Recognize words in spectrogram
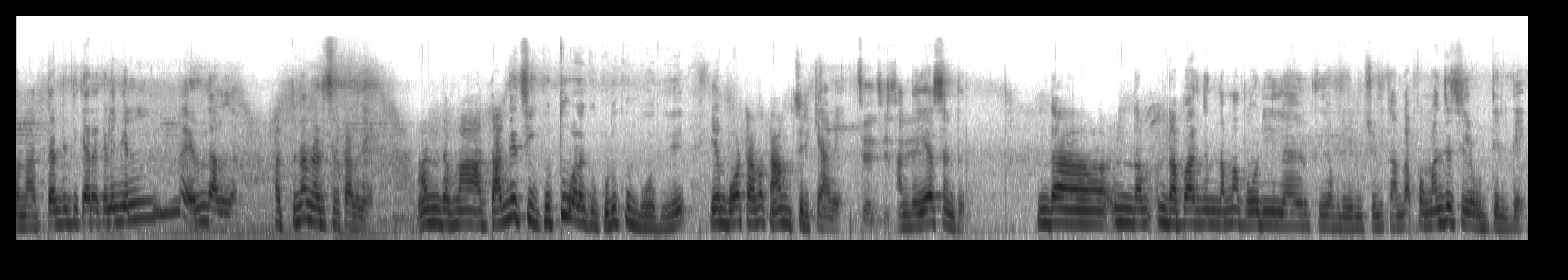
சொன்னார் தண்டிட்டிக்கார கிளவி எல்லாம் இருந்தாளுங்க. பத்து நாள் நடிச்சிருக்காளுங்க. அந்த மா தங்கச்சி குத்து வழக்கு கொடுக்கும்போது என் போட்டாவை காமிச்சிருக்காவே. சரி சரி அந்த ஏசண்ட்டு இந்த இந்த இந்த பாருங்க இந்த அம்மா போடியில் இருக்குது அப்படின்னு சொல்லி காமி அப்போ மஞ்சச்சீலை உடுத்திருந்தேன்.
